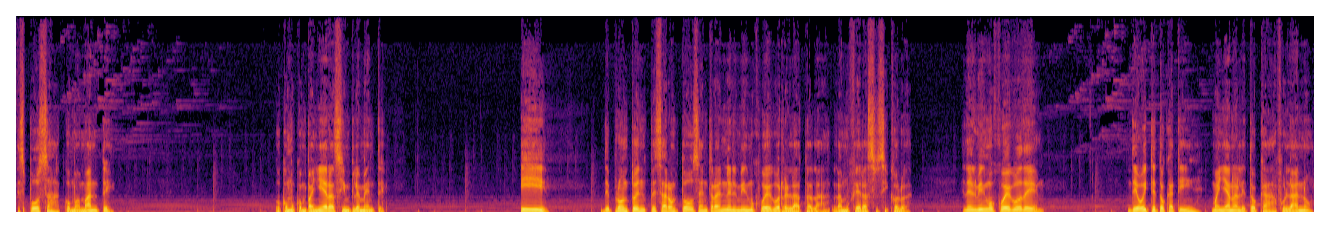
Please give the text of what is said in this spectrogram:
esposa, como amante o como compañera simplemente. Y de pronto empezaron todos a entrar en el mismo juego, relata la, la mujer a su psicóloga. En el mismo juego de, de hoy te toca a ti, mañana le toca a fulano.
